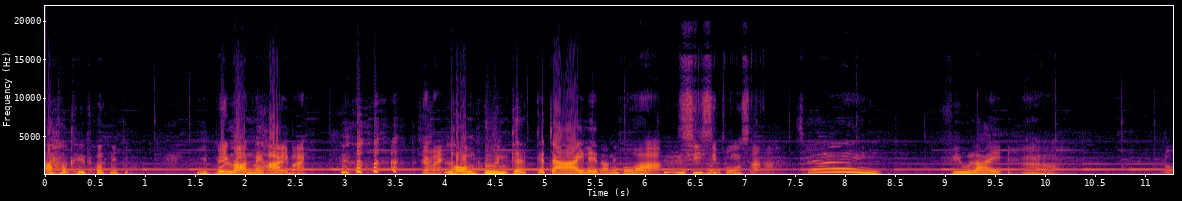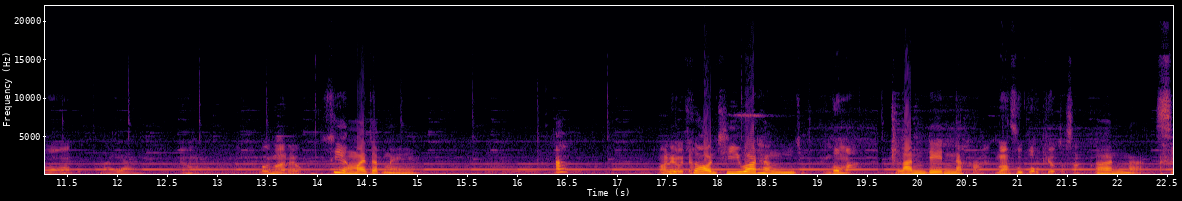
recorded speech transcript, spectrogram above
มากเลยตอนนี้ ญี่ปุ่นร้อนไหม ไม่ก คะ ลับไทยไหม ใช่ไหม รองพื้นกระกระจายเลยตอนนี้ เพราะว่า 40องศานะ ใช่ ฟิลไลท์ เออร้อน มายัง เออโอ้ยมาแล้ว เสียงมาจากไหนอะเอ้า มาแล้ว ส จ้ะ อนชี้ว่าทางนี้จ้ะ ก็มา ลันเดนนะคะ มาฟุตบอลเกียวโตซัง อันน่ะ สี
